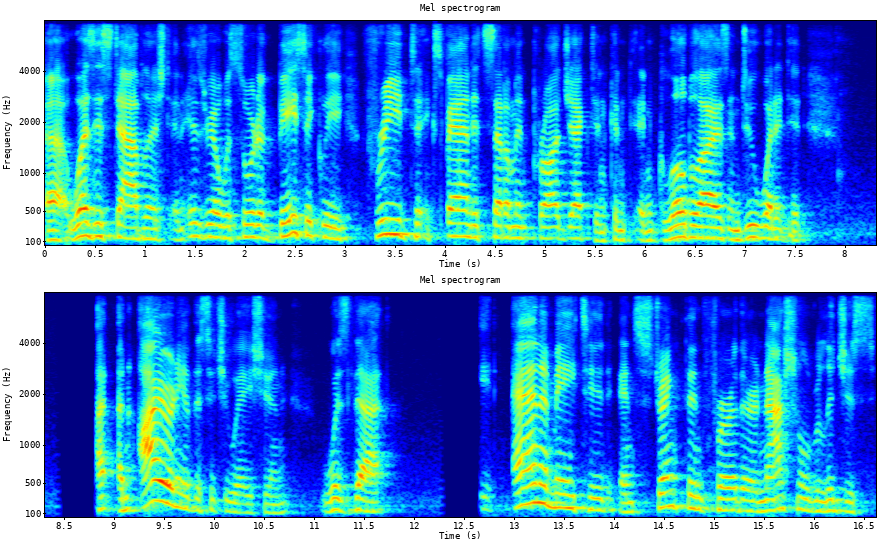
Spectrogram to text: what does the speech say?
uh, was established, and Israel was sort of basically freed to expand its settlement project and, and globalize and do what it did an irony of the situation was that it animated and strengthened further national religious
